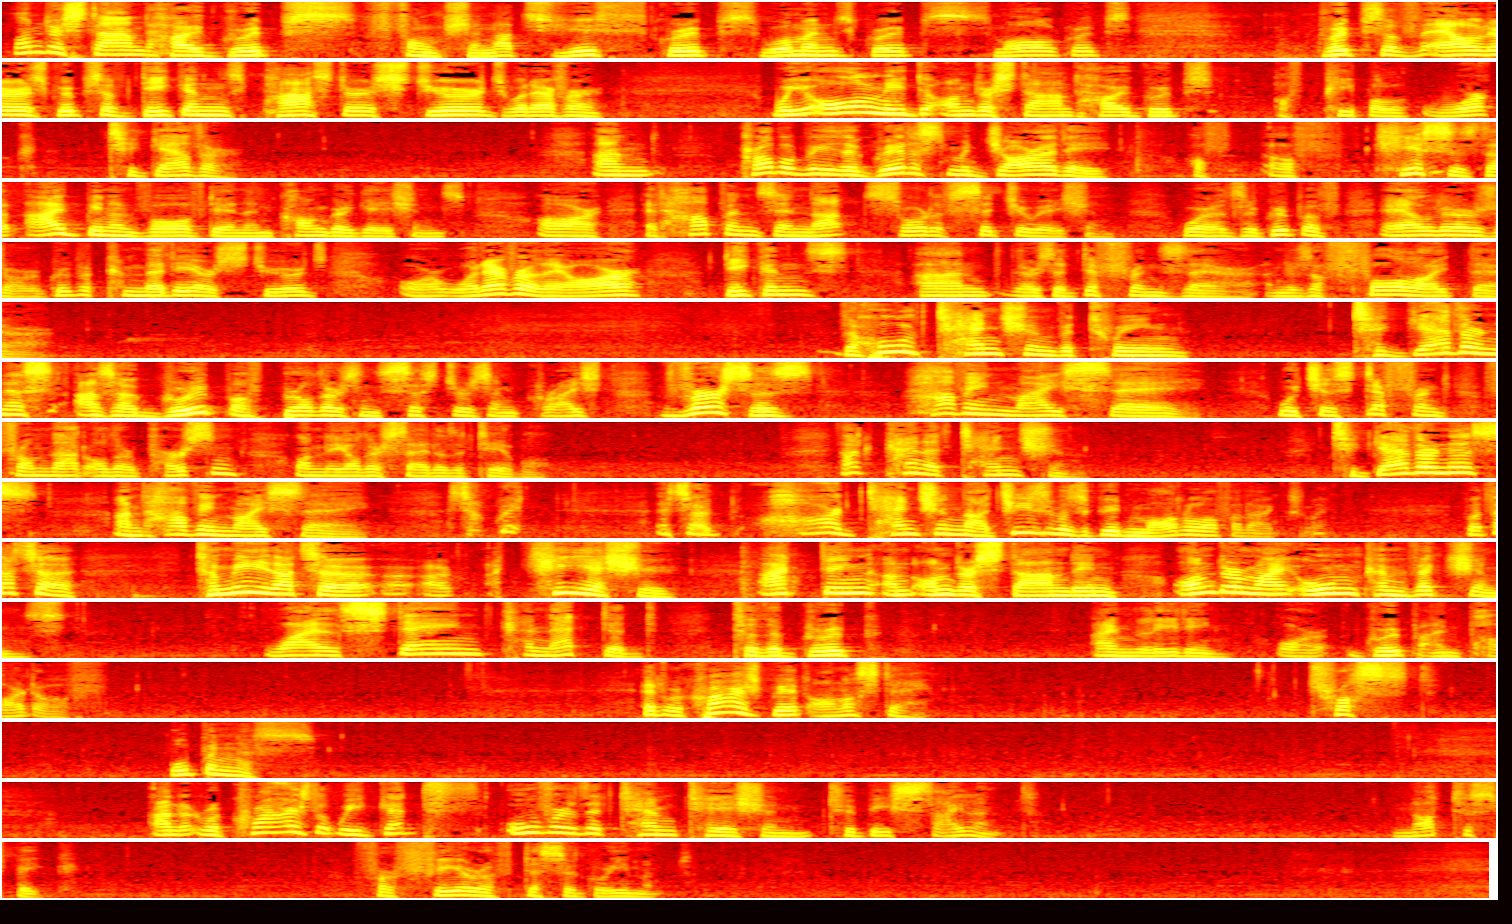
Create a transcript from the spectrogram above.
Understand how groups function. That's youth groups, women's groups, small groups groups of elders, groups of deacons, pastors, stewards, whatever. We all need to understand how groups of people work together. And probably the greatest majority of, of cases that I've been involved in in congregations are it happens in that sort of situation where it's a group of elders or a group of committee or stewards or whatever they are, deacons, and there's a difference there, and there's a fallout there. The whole tension between togetherness as a group of brothers and sisters in Christ versus having my say, which is different from that other person on the other side of the table. That kind of tension, togetherness, and having my say. It's a great, it's a hard tension that. Jesus was a good model of it, actually. But that's a, to me, that's a, a, a key issue. Acting and understanding under my own convictions while staying connected to the group I'm leading or group I'm part of. It requires great honesty, trust, openness. And it requires that we get over the temptation to be silent, not to speak, for fear of disagreement.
